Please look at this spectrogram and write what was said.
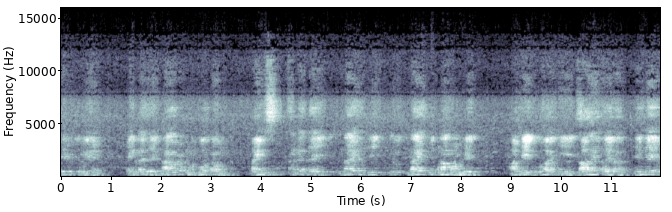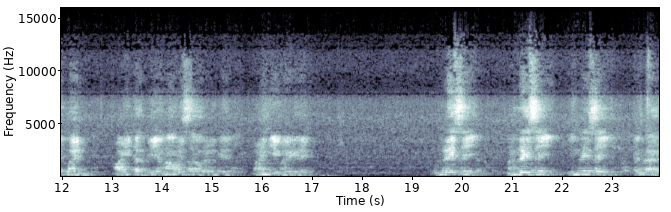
தெரிவித்துக் கொள்கிறேன் எங்களது நாகப்பட்டினம் போர்க்கம் லைன்ஸ் சங்கத்தை இரண்டாயிரத்தி இரு- இரண்டாயிரத்தி மூணாம் ஆண்டு ஆண்டில் உருவாக்கி சாதனை தலைவர் MJF Lion auditor P. Annamalai sir அவர்களுக்கு வணங்கி மகிழ்கிறேன். ஒன்றே செய் நன்றே செய் இன்றே செய் என்ற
